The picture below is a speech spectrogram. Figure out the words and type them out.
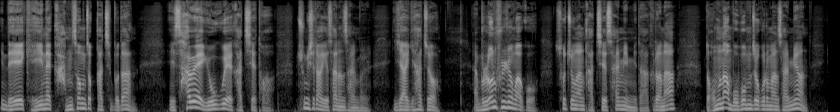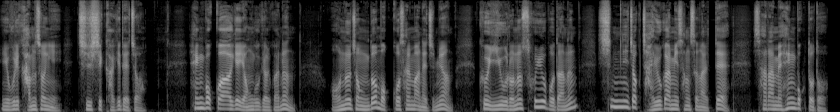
내 개인의 감성적 가치보단 이 사회 요구의 가치에 더 충실하게 사는 삶을 이야기하죠. 아, 물론 훌륭하고 소중한 가치의 삶입니다. 그러나 너무나 모범적으로만 살면 우리 감성이 질식하게 되죠. 행복과학의 연구 결과는 어느 정도 먹고 살만해지면 그 이후로는 소유보다는 심리적 자유감이 상승할 때 사람의 행복도도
